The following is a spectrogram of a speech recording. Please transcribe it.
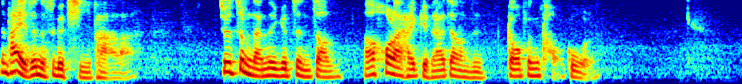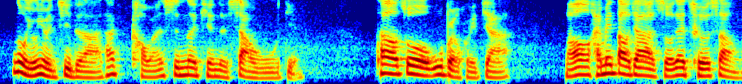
那他也真的是个奇葩啦，就这么难的一个证照，然后后来还给他这样子高分考过了。那我永远记得啊，他考完试那天的下午五点，他要坐 Uber 回家，然后还没到家的时候，在车上，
